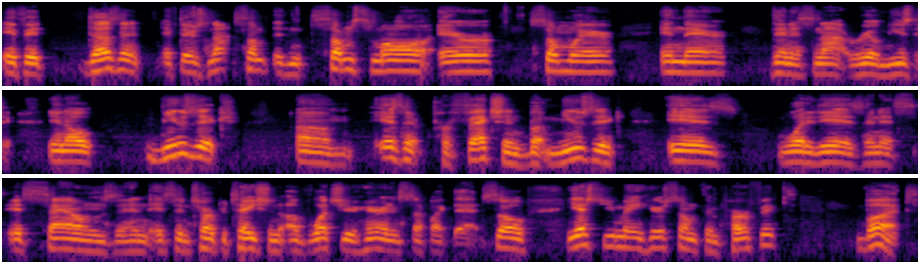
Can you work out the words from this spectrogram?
if it doesn't, if there's not something some small error somewhere in there, then it's not real music. You know, music um, isn't perfection, but music is what it is and it's its sounds and its interpretation of what you're hearing and stuff like that so yes you may hear something perfect but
